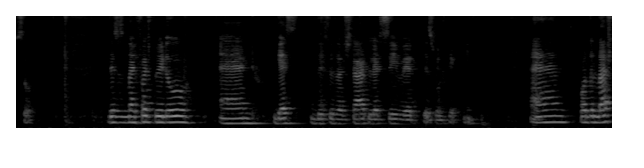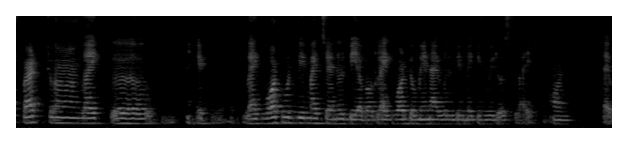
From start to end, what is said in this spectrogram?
So this is my first video and guess this is a start. Let's see where this will take me. And for the last part uh, like uh, it like what would be my channel be about? Like what domain i will be making videos like on? Like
